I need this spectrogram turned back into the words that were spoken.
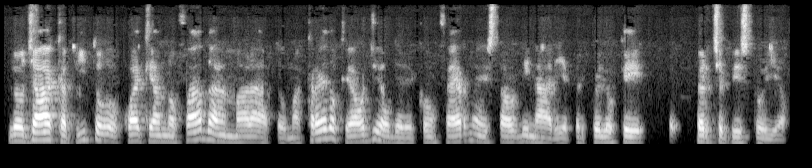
l'ho già capito qualche anno fa da ammalato, ma credo che oggi ho delle conferme straordinarie per quello che percepisco io.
